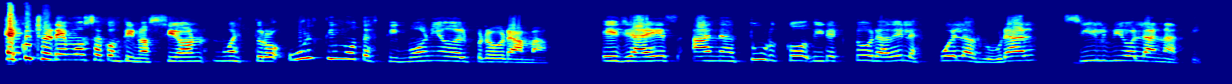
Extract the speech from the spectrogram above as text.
Escucharemos a continuación nuestro último testimonio del programa. Ella es Ana Turco, directora de la Escuela Rural Silvio Lanati.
